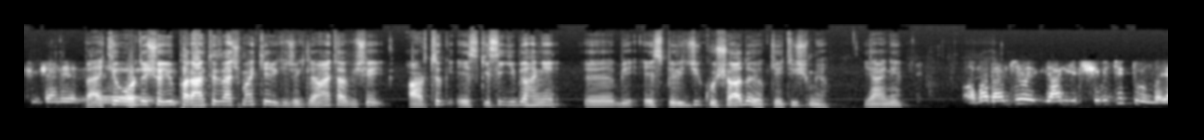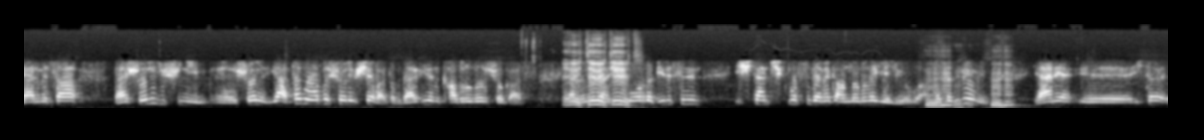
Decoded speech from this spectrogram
Çünkü hani belki e, orada şöyle bir parantez açmak gerekecek Levent abi şey artık eskisi gibi hani e, bir esprici kuşağı da yok yetişmiyor. Yani ama bence yani yetişebilecek durumda. Yani mesela ben şöyle düşüneyim. E, şöyle ya tabii orada şöyle bir şey var. Tabii dergilerin kadroları çok az. Yani Evet, mesela evet, evet. Orada birisinin işten çıkması demek anlamına geliyor bu. Anlatabiliyor muyum? Yani e, işte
